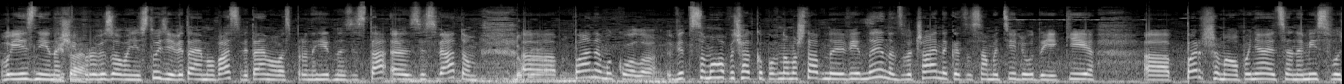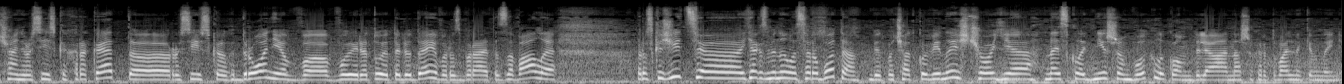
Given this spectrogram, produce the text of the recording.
виїзній нашій Вітаємо. імпровізованій студії. Вітаємо вас! Вітаємо вас принагідно зі ста е, зі святом. Доброго Е. Пане Миколо, від самого початку повномасштабної війни надзвичайники це саме ті люди, які е, першими опиняються на місці влучань російських ракет, е, російських дронів. Ви рятуєте людей, ви розбираєте завали. Розкажіть, е, як змінилася робота від початку війни, що є найскладнішим викликом для наших рятувальників нині?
